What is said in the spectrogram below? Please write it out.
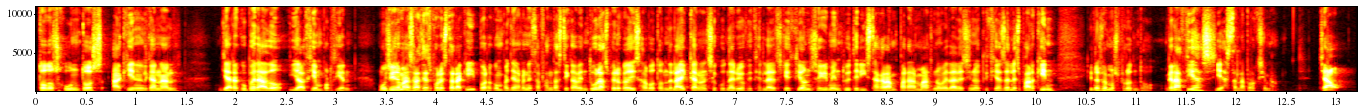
todos juntos aquí en el canal, ya recuperado y al 100%. Muchísimas gracias por estar aquí, por acompañarme en esta fantástica aventura. Espero que le deis al botón de like, canal secundario oficial en la descripción. Seguidme en Twitter e Instagram para más novedades y noticias del Sparking. Y nos vemos pronto. Gracias y hasta la próxima. ¡Chao!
